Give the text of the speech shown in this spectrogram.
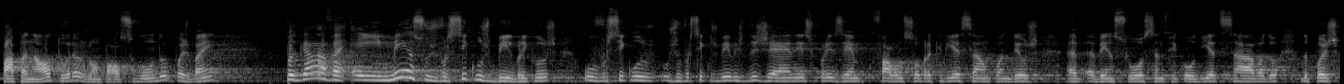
Papa na altura, João Paulo II, pois bem, pegava em imensos versículos bíblicos, versículo, os versículos bíblicos de Gênesis, por exemplo, que falam sobre a criação, quando Deus abençoou, santificou o dia de sábado, depois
